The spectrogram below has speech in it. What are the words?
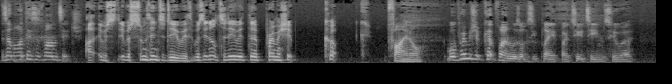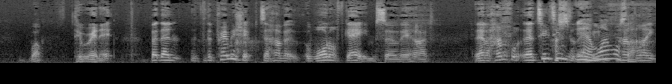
Is that not a disadvantage? Uh, it was it was something to do with was it not to do with the Premiership Cup final? Well, Premiership Cup final was obviously played by two teams who were, well, who were in it. But then the Premiership to have a, a one-off game, so they had they had a handful. There had two teams in there. yeah, who why was had that? like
